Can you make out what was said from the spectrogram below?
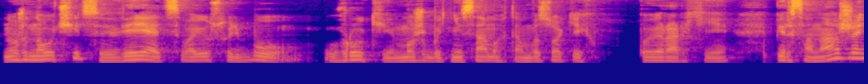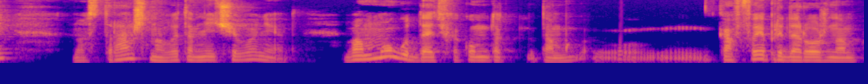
нужно научиться вверять свою судьбу в руки, может быть, не самых там высоких по иерархии персонажей, но страшно в этом ничего нет. Вам могут дать в каком-то там кафе придорожном,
